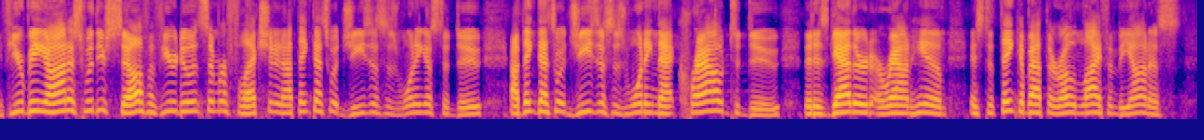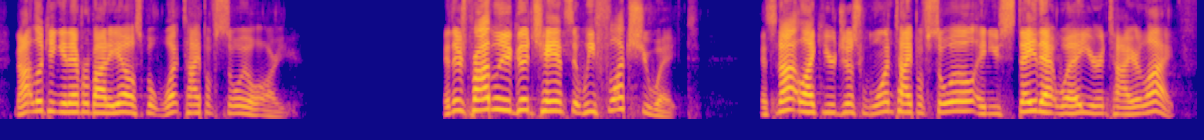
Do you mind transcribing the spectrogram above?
If you're being honest with yourself, if you're doing some reflection, and I think that's what Jesus is wanting us to do, I think that's what Jesus is wanting that crowd to do that is gathered around him, is to think about their own life and be honest, not looking at everybody else, but what type of soil are you? And there's probably a good chance that we fluctuate. It's not like you're just one type of soil and you stay that way your entire life.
